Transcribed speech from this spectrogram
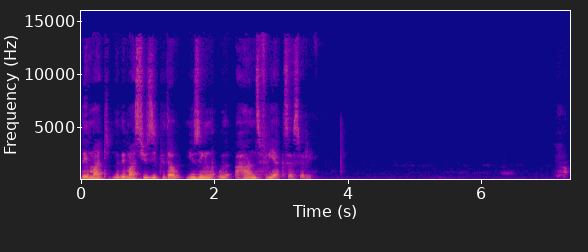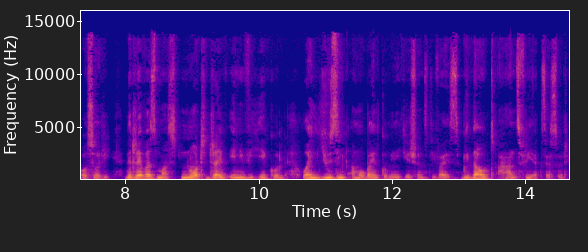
they must they must use it without using a hands-free accessory. Oh sorry, the drivers must not drive any vehicle while using a mobile communications device without a hands-free accessory.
